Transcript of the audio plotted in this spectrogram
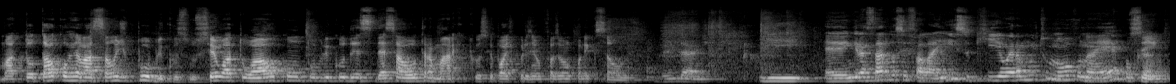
uma total correlação de públicos, o seu atual com o público desse, dessa outra marca que você pode, por exemplo, fazer uma conexão. Né? Verdade. E é engraçado você falar isso, que eu era muito novo na época. Sim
